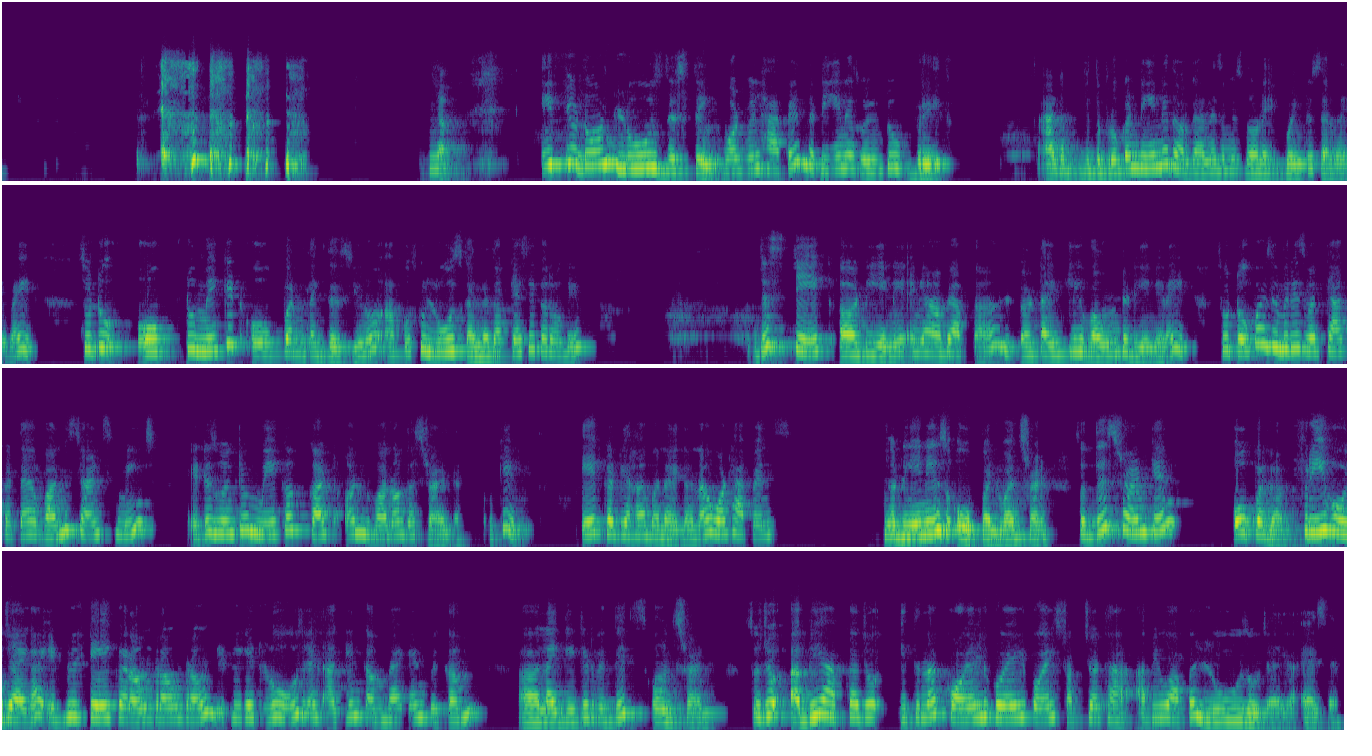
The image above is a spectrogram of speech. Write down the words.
now if you don't lose this thing what will happen the dna is going to break and with the broken dna the organism is not going to survive right so to to make it open like this you know आपको उसको lose करना है तो आप कैसे करोगे just take a DNA and यहाँ पे आपका tightly wound DNA right so topoisomerase one क्या करता है one strands means it is going to make a cut on one of the strand okay एक cut यहाँ बनाएगा now what happens The DNA is open one strand so this strand can open up free हो जाएगा it will take around round round it will get loose and again come back and become uh, ligated with its own strand so so, जो अभी आपका जो इतना coiled कोयल कोयल structure था अभी वो आपका लूज हो जाएगा ऐसे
